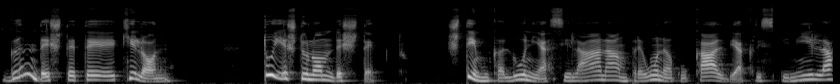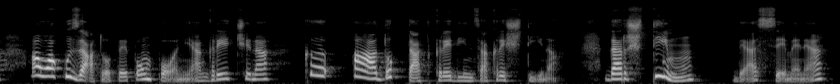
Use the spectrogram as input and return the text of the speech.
Gândește-te, Chilon, tu ești un om deștept Știm că Lunia Silana împreună cu Calvia Crispinila au acuzat-o pe Pomponia Grecina că a adoptat credința creștină. Dar știm, de asemenea,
